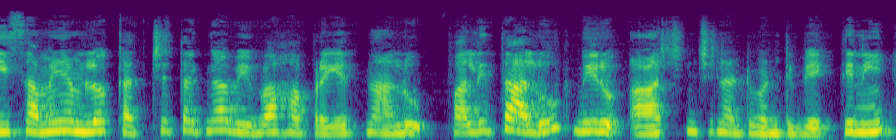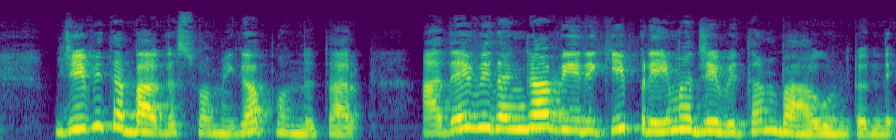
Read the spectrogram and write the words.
ఈ సమయంలో ఖచ్చితంగా వివాహ ప్రయత్నాలు ఫలితాలు మీరు ఆశించినటువంటి వ్యక్తిని జీవిత భాగస్వామిగా పొందుతారు. అదేవిధంగా వీరికి ప్రేమ జీవితం బాగుంటుంది.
